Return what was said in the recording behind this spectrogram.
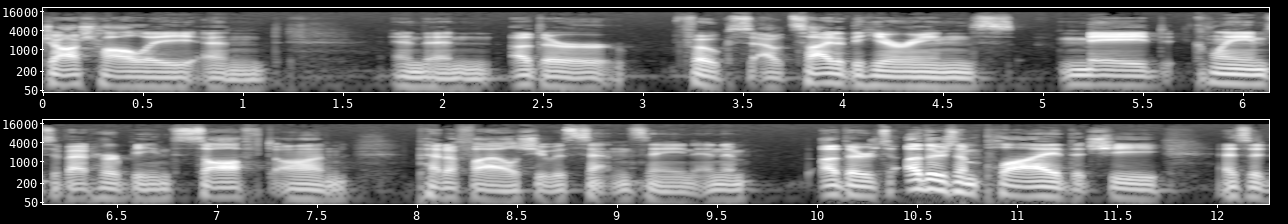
Josh Hawley, and and then other folks outside of the hearings made claims about her being soft on pedophiles she was sentencing, and others others implied that she, as a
